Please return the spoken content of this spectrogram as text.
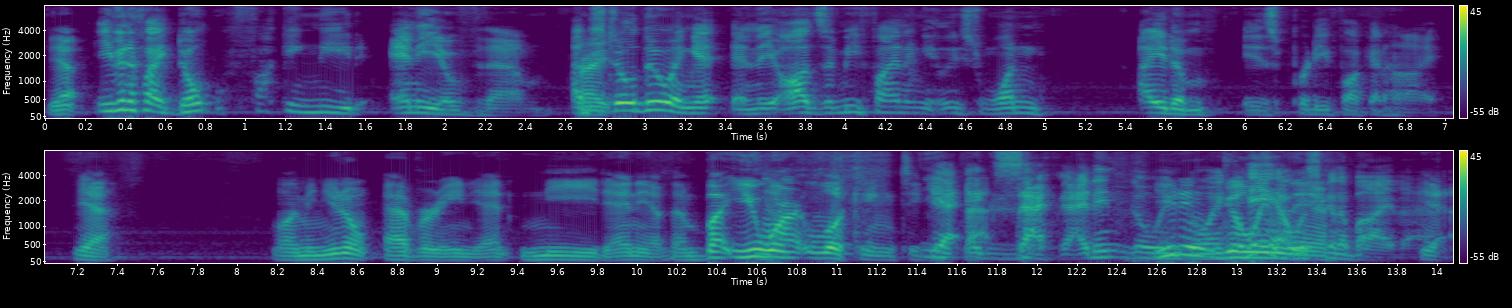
Yeah. Even if I don't fucking need any of them, I'm Right. still doing it, and the odds of me finding at least one item is pretty fucking high. Yeah. Well, I mean, you don't ever need, need any of them, but you weren't looking to get Yeah, that. exactly. I didn't go You in didn't going, go hey, in I was there. going to buy that. Yeah.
